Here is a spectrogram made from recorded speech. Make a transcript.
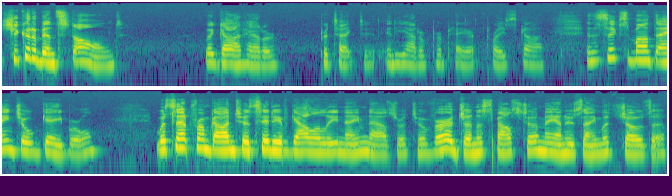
she could have been stoned, but God had her protected and He had her prepared. Praise God. In the sixth month, angel Gabriel was sent from God to a city of Galilee named Nazareth to a virgin espoused to a man whose name was Joseph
